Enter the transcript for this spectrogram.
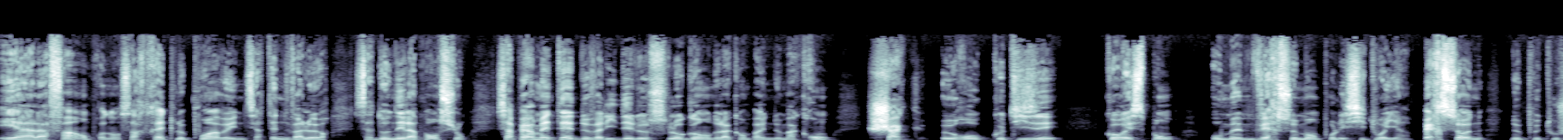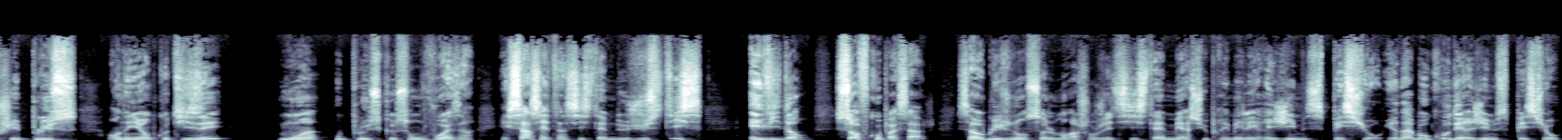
et à la fin, en prenant sa retraite, le point avait une certaine valeur, ça donnait la pension. Ça permettait de valider le slogan de la campagne de Macron, chaque euro cotisé correspond au même versement pour les citoyens. Personne ne peut toucher plus en ayant cotisé moins ou plus que son voisin. Et ça, c'est un système de justice évident. Sauf qu'au passage, ça oblige non seulement à changer de système, mais à supprimer les régimes spéciaux. Il y en a beaucoup des régimes spéciaux,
